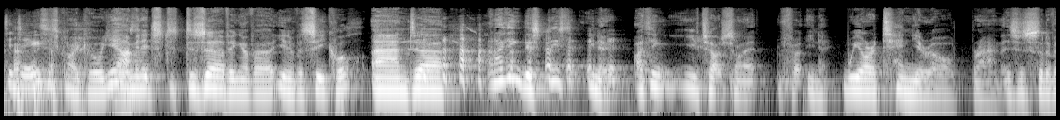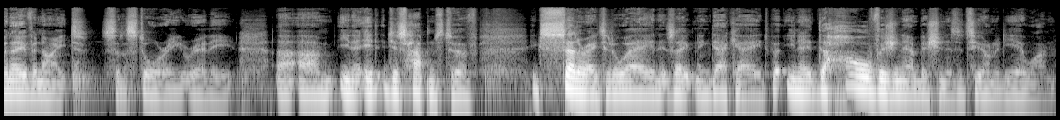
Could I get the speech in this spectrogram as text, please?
to do. This is quite cool. Yeah, I mean, it's just deserving of a you know of a sequel, and uh, and I think this, this you know I think you've touched on it. For you know, we are a ten year old brand. This is sort of an overnight sort of story, really. Uh, um, you know, it just happens to have accelerated away in its opening decade. But you know, the whole vision ambition is a two hundred year one.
